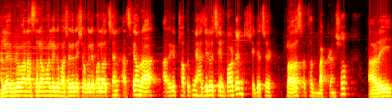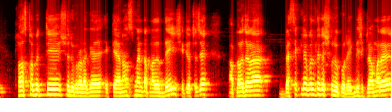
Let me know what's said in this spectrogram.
হ্যালো এভরিওয়ান আসসালামু আলাইকুম। আশা করি সকলে ভালো আছেন। আজকে আমরা আরেকটি টপিক নিয়ে হাজির হয়েছে ইম্পর্টেন্ট সেটা হচ্ছে ক্লজ অর্থাৎ বাক্যাংশ। আর এই ক্লজ টপিকটি শুরু করার আগে একটি অ্যানাউন্সমেন্ট আপনাদের দেই, সেটি হচ্ছে যে আপনারা যারা বেসিক লেভেল থেকে শুরু করে ইংলিশ গ্রামারের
